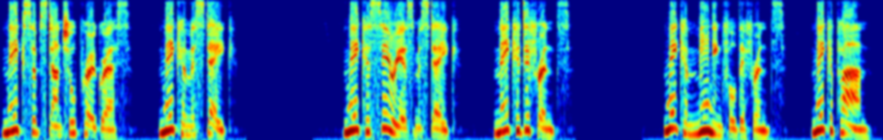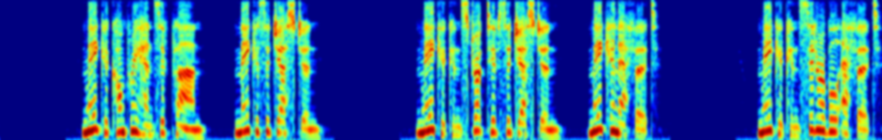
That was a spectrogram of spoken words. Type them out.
Make substantial progress. Make a mistake. Make a serious mistake. Make a difference. Make a meaningful difference. Make a plan. Make a comprehensive plan. Make a suggestion. Make a constructive suggestion. Make an effort. Make a considerable effort.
